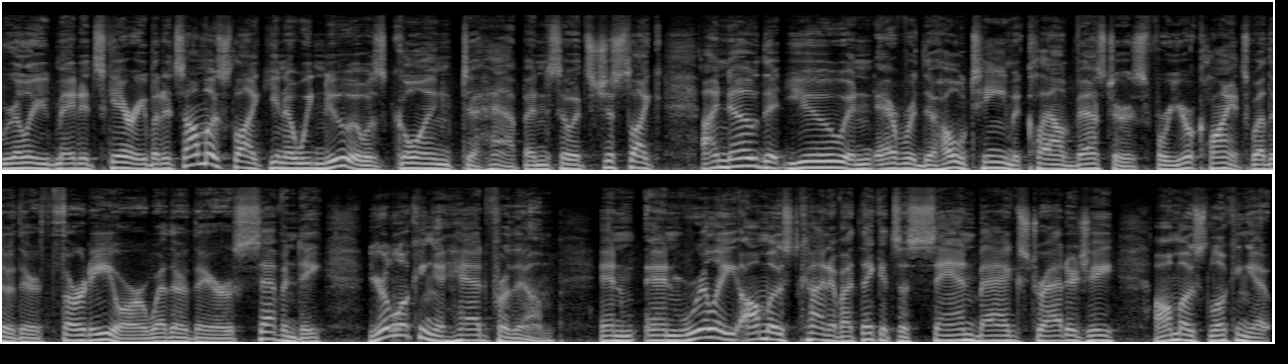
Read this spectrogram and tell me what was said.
really made it scary. But it's almost like you know we knew it was going to happen. So it's just like I know that you and ever the whole team at Cloud Vestors for your clients, whether they're thirty or whether they're seventy, you're looking ahead for them. And, and really almost kind of I think it's a sandbag strategy almost looking at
